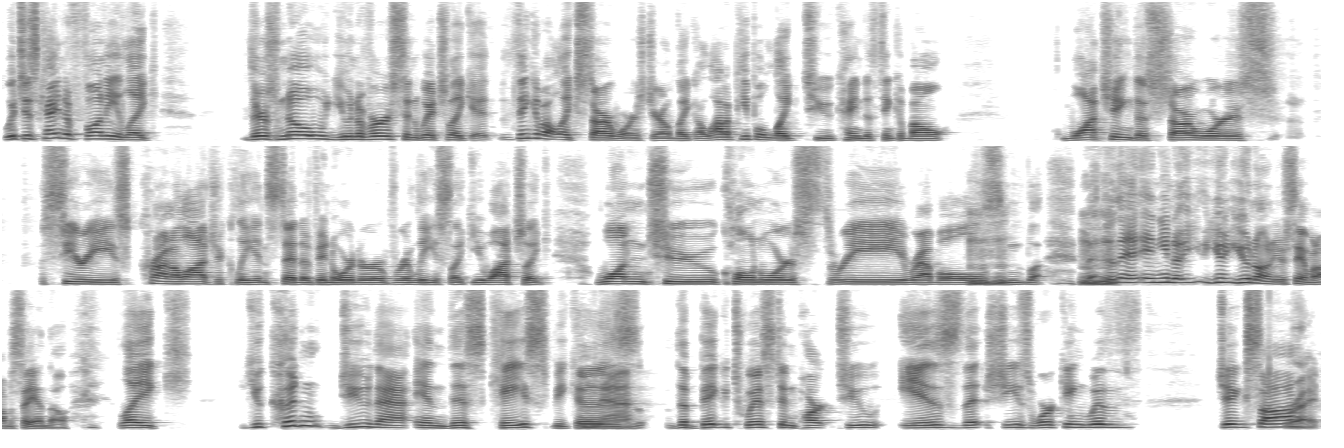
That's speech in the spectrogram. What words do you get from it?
which is kind of funny like there's no universe in which like think about like star wars gerald like a lot of people like to kind of think about watching the star wars series chronologically instead of in order of release. Like you watch like one, two, Clone Wars, three, Rebels, Mhm. and, blah. Mhm. and and you know you you don't understand what I'm saying though. Like you couldn't do that in this case because Nah. the big twist in part two is that she's working with Jigsaw. right.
